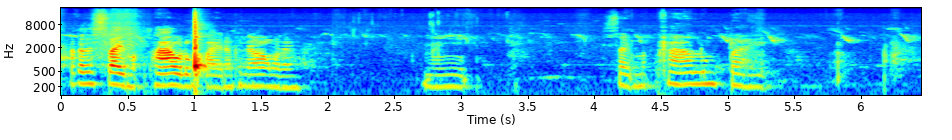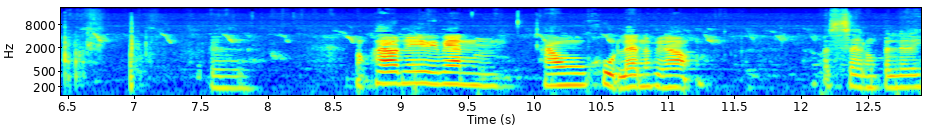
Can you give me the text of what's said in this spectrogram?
แล้วก็จะใส่มะพร้าวลงไปนะพี่น้องมาเลยนี่ใส่มะพร้าวลงไปเออมะพร้าวนี่แม่นเฮาขูดแล้วนะพี่น้องก็ใส่ลงไปเลย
